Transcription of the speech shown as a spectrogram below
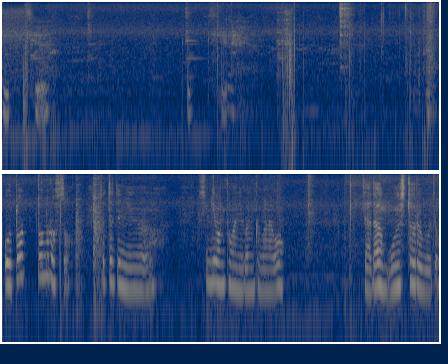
이렇게 이렇게 어또또 또 늘었어. 어쨌든 이거 신기방통한 이거는 그만하고 자 다음 몬스터를 보죠.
